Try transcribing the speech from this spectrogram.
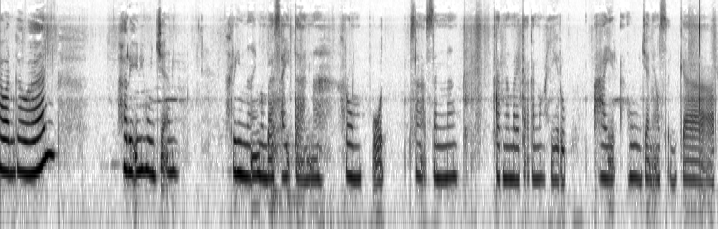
Kawan-kawan, hari ini hujan. Rinai membasahi tanah, rumput sangat senang karena mereka akan menghirup air hujan yang segar.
